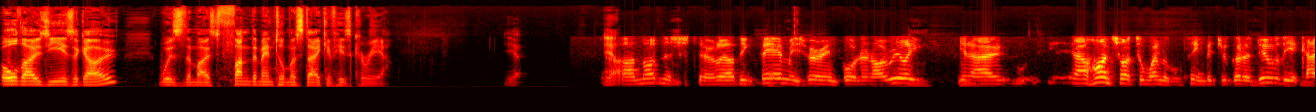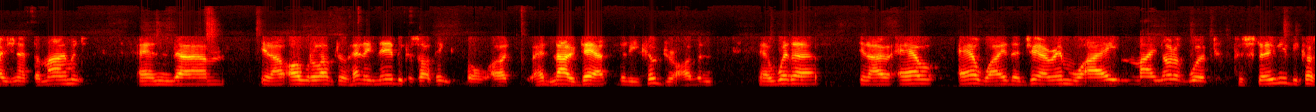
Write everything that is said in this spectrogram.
all those years ago was the most fundamental mistake of his career. Yep. Uh, not necessarily. I think family is very important, and I really, Mm. you know, you know, hindsight's a wonderful thing, but you've got to deal with the occasion at the moment. And um, you know, I would have loved to have had him there because I think, well, I had no doubt that he could drive, and you know, whether you know our our way, the GRM way, may not have worked for Stevie because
